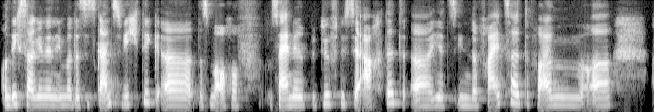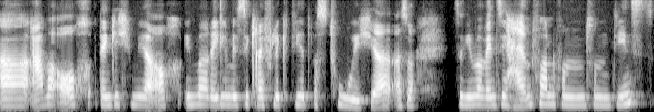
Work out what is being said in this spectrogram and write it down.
Und ich sage ihnen immer, das ist ganz wichtig, äh, dass man auch auf seine Bedürfnisse achtet, äh, jetzt in der Freizeit vor allem, äh, aber auch, denke ich mir, auch immer regelmäßig reflektiert, was tue ich, ja. Also ich sage immer, wenn Sie heimfahren von, von Dienst,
